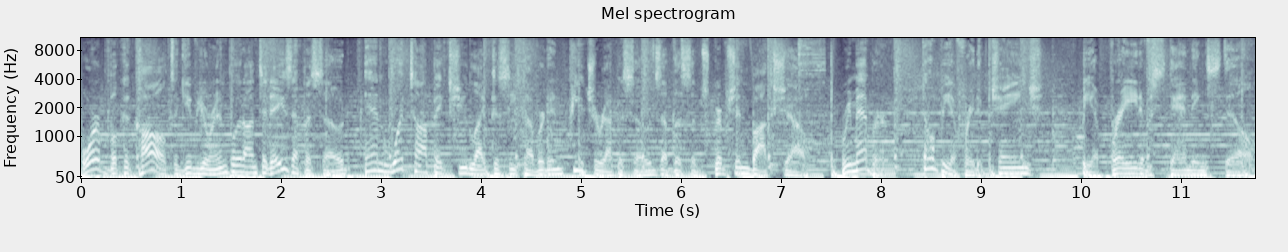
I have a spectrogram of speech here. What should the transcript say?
or book a call to give your input on today's episode and what topics you'd like to see covered in future episodes of the Subscription Box Show. Remember, don't be afraid of change, be afraid of standing still.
